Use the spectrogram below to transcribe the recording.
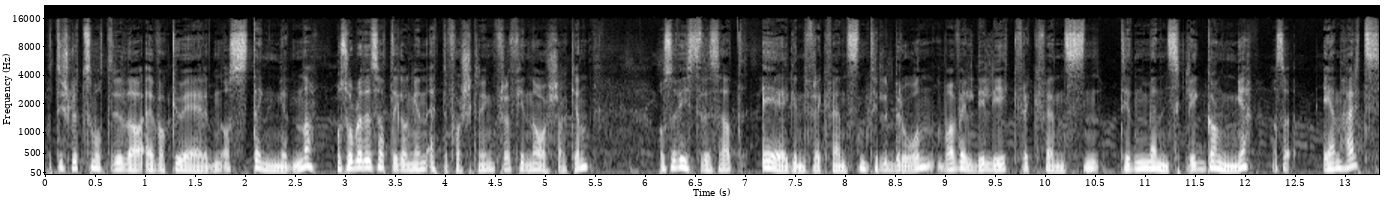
Og til slutt så måtte de da evakuere den og stenge den. da Og så ble det satt i gang en etterforskning for å finne årsaken. Og så viste det seg at egenfrekvensen til broen var veldig lik frekvensen til den menneskelige gange. Altså én hertz.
